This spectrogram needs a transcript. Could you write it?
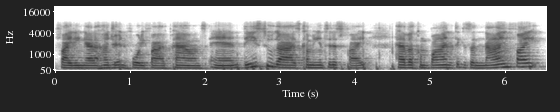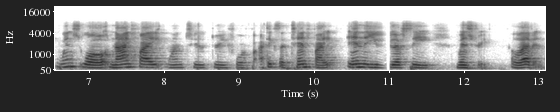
fighting at 145 pounds. And these two guys coming into this fight have a combined, I think it's a nine fight win, well, nine fight, one, two, three, four, five. I think it's a 10 fight in the UFC win streak. 11.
